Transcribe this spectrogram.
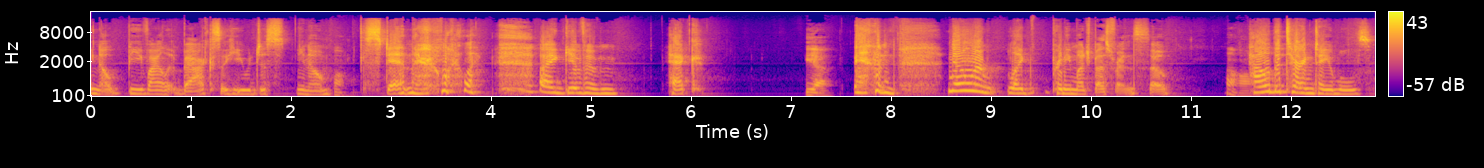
you know, be violent back, so he would just, you know, stand there while I, I give him heck. Yeah. And now we're like pretty much best friends, so. Aw. How the turntables.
